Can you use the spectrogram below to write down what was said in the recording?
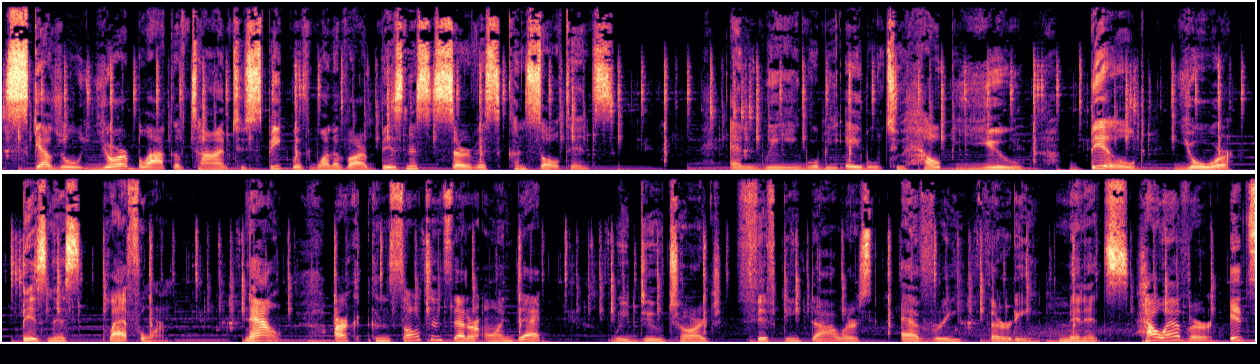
schedule your block of time to speak with one of our business service consultants, and we will be able to help you build your business platform. Now, our consultants that are on deck, we do charge $50 every 30 minutes. However, it's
